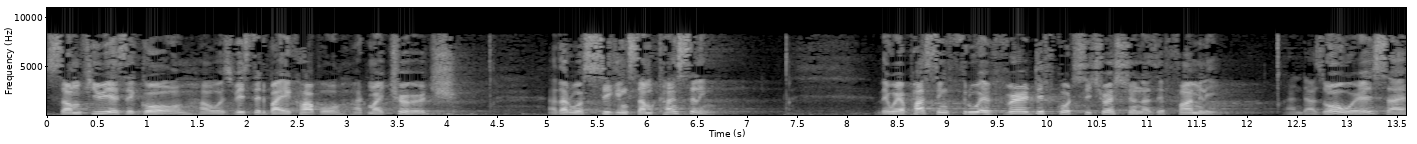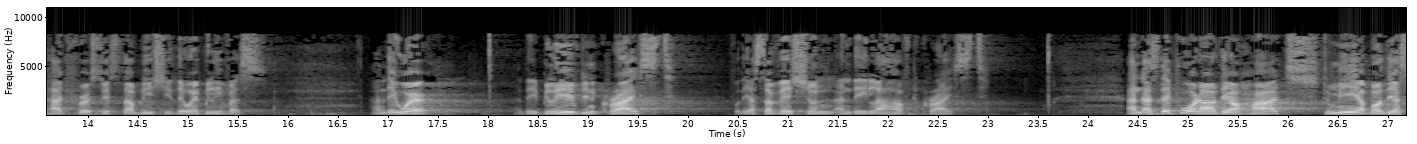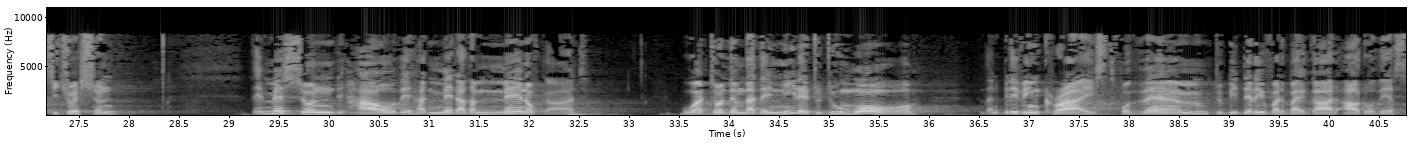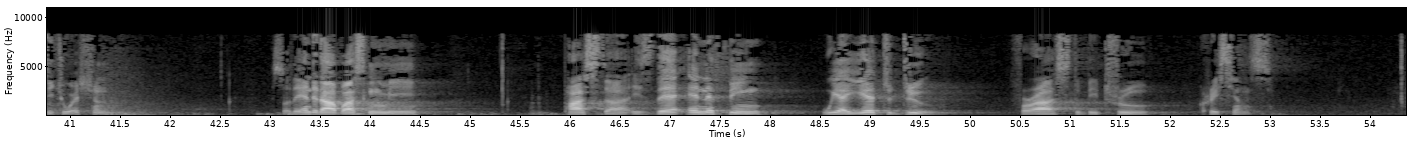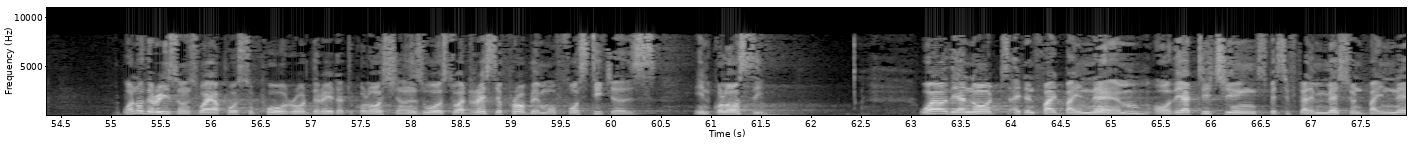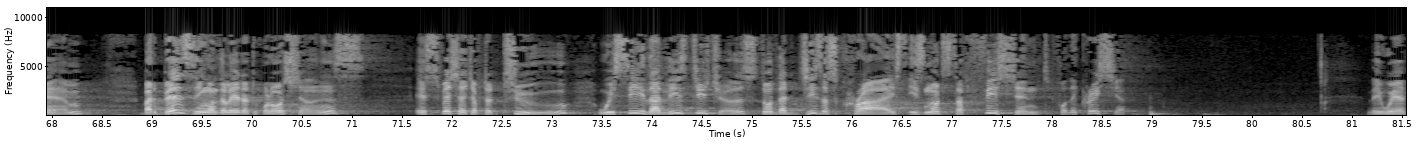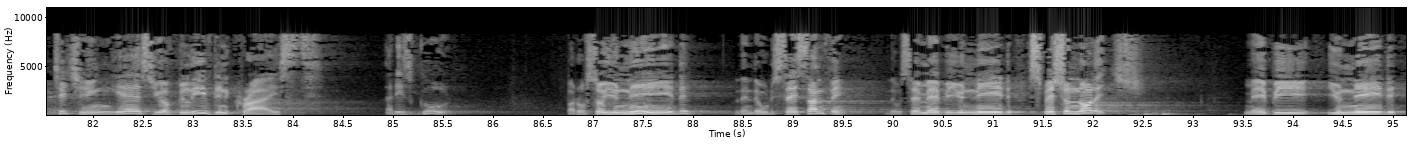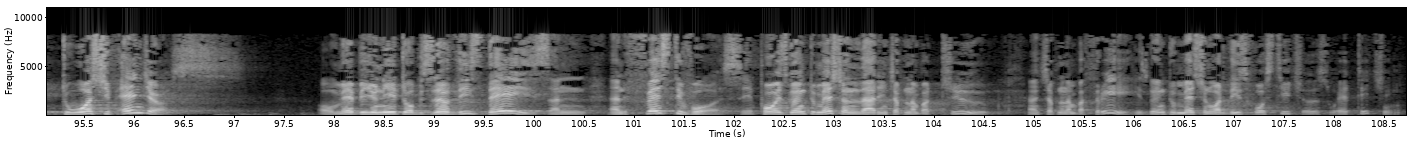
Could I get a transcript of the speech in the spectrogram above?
Some few years ago, I was visited by a couple at my church uh, that was seeking some counseling. They were passing through a very difficult situation as a family. And as always, I had first to establish if they were believers. And they were. They believed in Christ for their salvation and they loved Christ. And as they poured out their hearts to me about their situation, they mentioned how they had met other men of God who had told them that they needed to do more than believing in Christ for them to be delivered by God out of their situation. So they ended up asking me, Pastor, is there anything we are yet to do for us to be true Christians? One of the reasons why Apostle Paul wrote the letter to Colossians was to address the problem of false teachers in Colossae. While they are not identified by name or their teaching specifically mentioned by name, but basing on the letter to Colossians, especially chapter 2, we see that these teachers thought that Jesus Christ is not sufficient for the Christian. They were teaching, yes, you have believed in Christ, that is good. But also you need, then they would say something. They would say maybe you need special knowledge. Maybe you need to worship angels. Or maybe you need to observe these days and, and festivals. Paul is going to mention that in chapter number two and chapter number three. He's going to mention what these false teachers were teaching.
